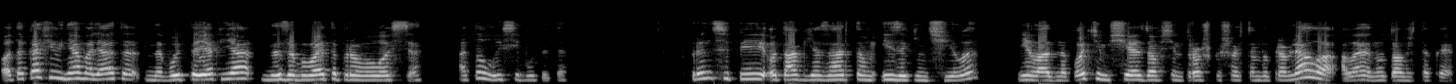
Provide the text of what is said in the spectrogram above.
Отака фігня малята, не будьте як я, не забувайте про волосся, а то лисі будете. В принципі, отак я з артом і закінчила. Ні, ладно, потім ще зовсім трошки щось там виправляла, але ну то вже таке.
